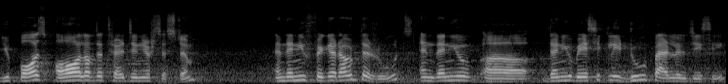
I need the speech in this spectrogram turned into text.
you pause all of the threads in your system, and then you figure out the roots, and then you, uh, then you basically do parallel GC,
